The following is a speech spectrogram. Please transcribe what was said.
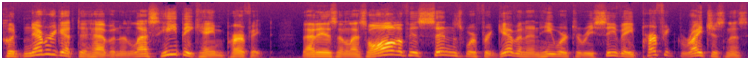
could never get to heaven unless he became perfect. That is, unless all of his sins were forgiven and he were to receive a perfect righteousness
